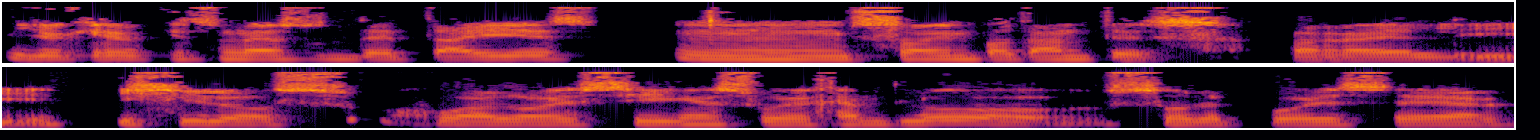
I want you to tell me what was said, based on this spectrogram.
yo creo que son esos detalles, mmm, son importantes para él. Y si los jugadores siguen su ejemplo, solo puede ser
